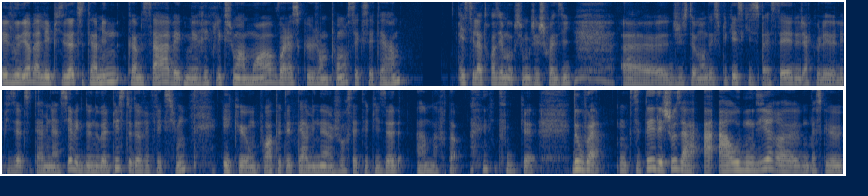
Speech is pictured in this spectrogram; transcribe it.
et de vous dire bah, l'épisode se termine comme ça avec mes réflexions à moi, voilà ce que j'en pense, etc. Et c'est la troisième option que j'ai choisie, euh, justement d'expliquer ce qui se passait et de dire que l'épisode se termine ainsi avec de nouvelles pistes de réflexion et qu'on pourra peut-être terminer un jour cet épisode, hein Martha donc, euh, donc voilà, c'était des choses à, à, rebondir euh, parce que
